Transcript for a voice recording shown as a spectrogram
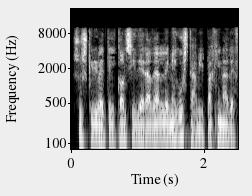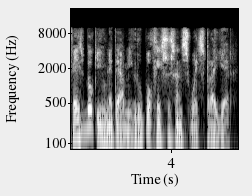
suscríbete y considera darle me gusta a mi página de Facebook y únete a mi grupo Jesús Answers Prayer.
